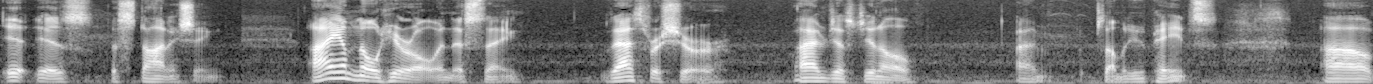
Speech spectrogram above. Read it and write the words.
it is astonishing. I am no hero in this thing, that's for sure. I'm just, you know, I'm somebody who paints. Uh,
